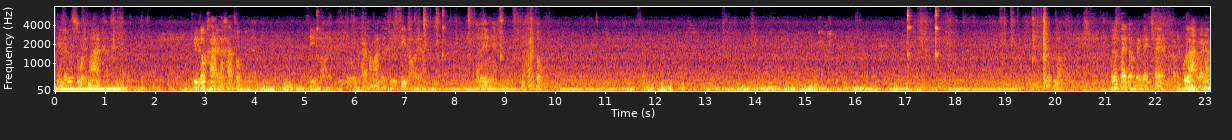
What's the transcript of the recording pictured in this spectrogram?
เนียแล้วก็สวยมากครับ คือเราขายราคาส่งอยู่แล้วสี่ร้อยลูกค้าเข้ามาก็คือสี่ร้อยอะไรอย่างเงี้ยราคาส่ง เรียบร้อยแล้ว ก็ใส่ดอกเล็กๆแทนนะครับเป็นกุหลาบแล้วกัน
